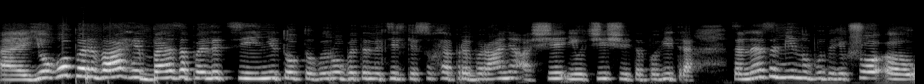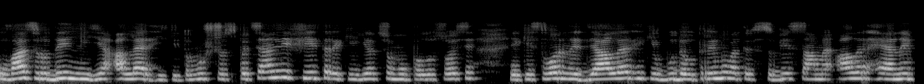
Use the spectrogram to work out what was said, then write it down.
Е, Його переваги безапеляційні, тобто ви робите не тільки сухе прибирання, а ще і очищуєте повітря. Це незамінно буде, якщо е, у вас в родині є алергіки, тому що спеціальний фільтр, який є в цьому пилососі, який створений для алергіків, буде утримувати в собі саме алергени, е,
